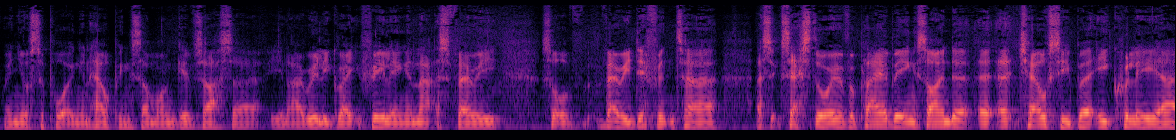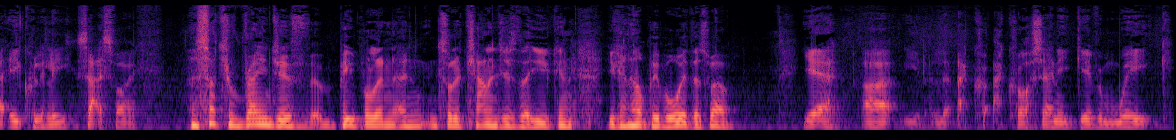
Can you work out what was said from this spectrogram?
when you're supporting and helping someone gives us a you know a really great feeling, and that's very sort of very different to a success story of a player being signed at, at Chelsea, but equally uh, equally satisfying. There's such a range of people and, and sort of challenges that you can you can help people with as well. Yeah, uh, you know, across any given week,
